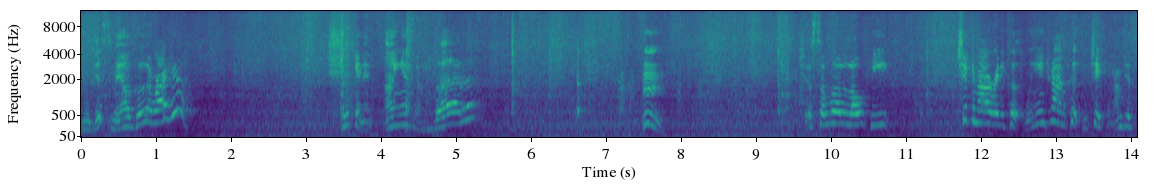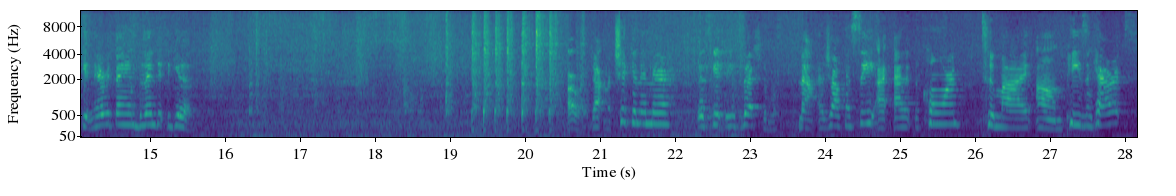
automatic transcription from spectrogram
And this smell good right here chicken and onions and butter. Mmm. Just a little low heat. Chicken already cooked. We ain't trying to cook the chicken. I'm just getting everything blended together. Alright, got my chicken in there. Let's get these vegetables. Now, as y'all can see, I added the corn to my um, peas and carrots.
